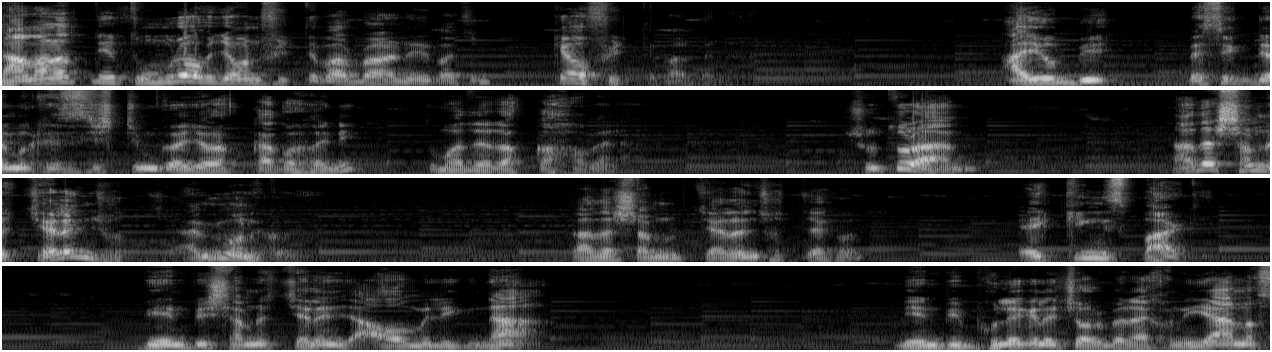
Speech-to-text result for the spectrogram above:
জামানত নিয়ে তোমরাও যেমন ফিরতে পারবে না নির্বাচন, কেউ ফিরতে পারবে না। আইউ বেসিক ডেমোক্রেসি সিস্টেম করে যে রক্ষা হয়নি, তোমাদের রক্ষা হবে না। সুতরাং তাদের সামনে চ্যালেঞ্জ হচ্ছে, আমি মনে করি। তাদের সামনে চ্যালেঞ্জ হচ্ছে এখন এই কিংস পার্টি বিএনপির সামনে চ্যালেঞ্জ আওয়ামী লীগ না। বিএনপি ভুলে গেলে চলবে না, এখন ইয়ানস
